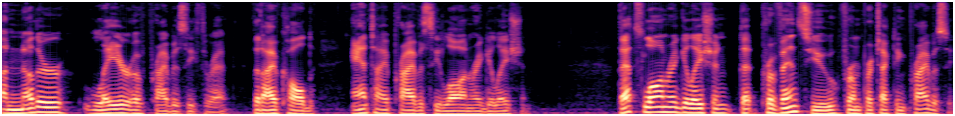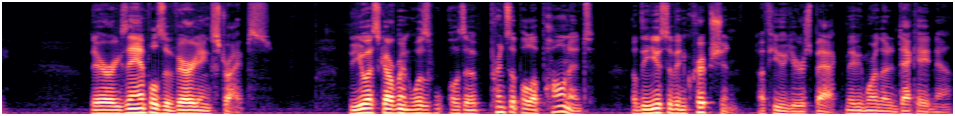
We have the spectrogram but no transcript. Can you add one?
another layer of privacy threat that I've called anti-privacy law and regulation. That's law and regulation that prevents you from protecting privacy. There are examples of varying stripes. The U.S. government was, was a principal opponent of the use of encryption a few years back, maybe more than a decade now.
